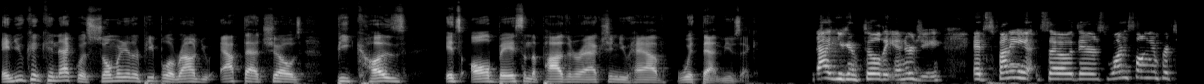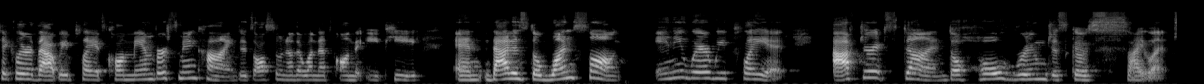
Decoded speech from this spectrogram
and you can connect with so many other people around you at that shows because it's all based on the positive interaction you have with that music. Yeah, you can feel the energy. It's funny. So there's one song in particular that we play. It's called Man vs. Mankind. It's also another one that's on the EP. And that is the one song anywhere we play it, after it's done, the whole room just goes silent.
